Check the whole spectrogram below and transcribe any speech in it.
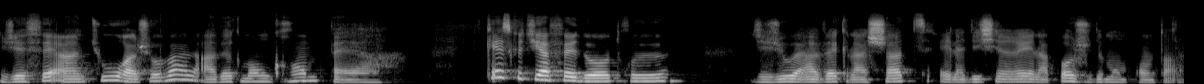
j'ai fait un tour à cheval avec mon grand-père. Qu'est-ce que tu as fait d'autre? J'ai joué avec la chatte, elle a déchiré la poche de mon pantalon.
